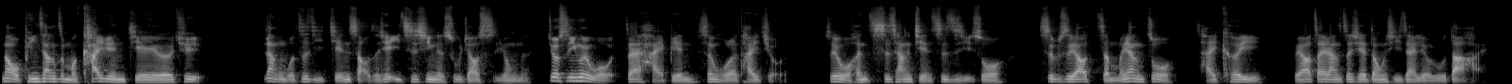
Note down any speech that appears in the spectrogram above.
那我平常怎么开源节流去让我自己减少这些一次性的塑胶使用呢？就是因为我在海边生活了太久了，所以我很时常检视自己，说是不是要怎么样做才可以不要再让这些东西再流入大海。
